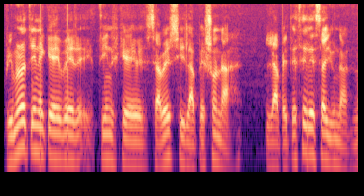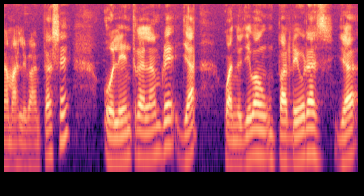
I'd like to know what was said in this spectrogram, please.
Primero tiene que ver, tienes que saber si la persona le apetece desayunar nada más levantarse o le entra el hambre ya cuando lleva un par de horas ya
